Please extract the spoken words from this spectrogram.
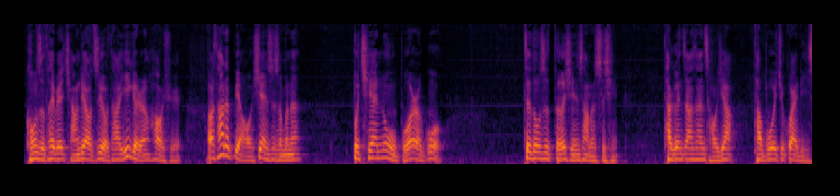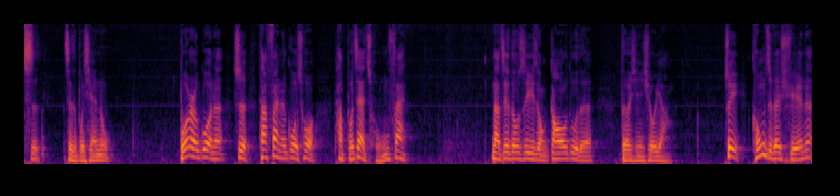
孔子特别强调，只有他一个人好学，而他的表现是什么呢？不迁怒，不貳过。这都是德行上的事情。他跟张三吵架，他不会去怪李四，这是不迁怒。不貳过呢，是他犯了过错，他不再重犯。那这都是一种高度的德行修养，所以孔子的学呢，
